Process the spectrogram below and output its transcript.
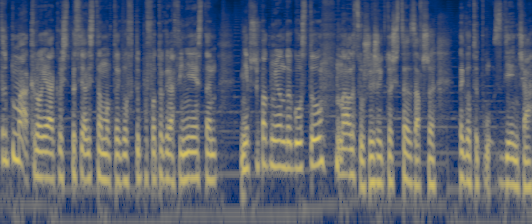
tryb makro, ja jakoś specjalistą od tego typu fotografii nie jestem. Nie przypadł mi on do gustu, no ale cóż, jeżeli ktoś chce zawsze tego typu zdjęcia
